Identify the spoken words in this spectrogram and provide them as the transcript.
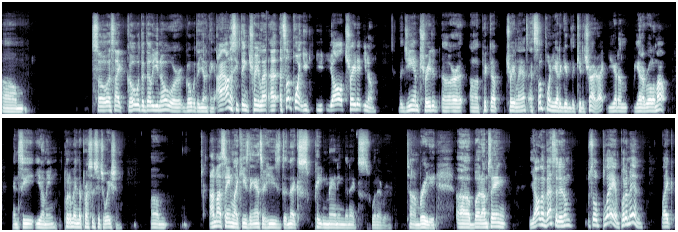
um, so it's like go with the W you know or go with the young thing. I honestly think Trey Lance at some point you, you y'all traded, you know, the GM traded uh, or uh, picked up Trey Lance. At some point you got to give the kid a try, right? You got to you got to roll him out and see, you know, what I mean, put him in the pressure situation. Um, I'm not saying like he's the answer. He's the next Peyton Manning, the next whatever Tom Brady. Uh, but I'm saying y'all invested in him, so play him, put him in. Like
